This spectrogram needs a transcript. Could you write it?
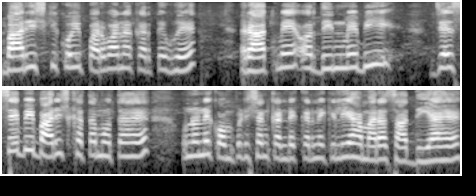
बारिश की कोई परवाह ना करते हुए रात में और दिन में भी जैसे भी बारिश ख़त्म होता है, उन्होंने कंपटीशन कंडक्ट करने के लिए हमारा साथ दिया है।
